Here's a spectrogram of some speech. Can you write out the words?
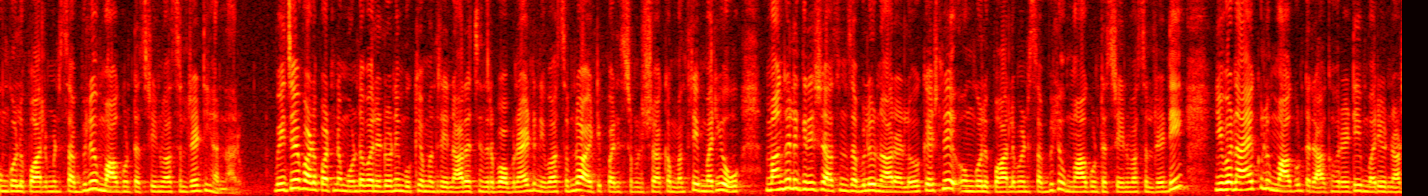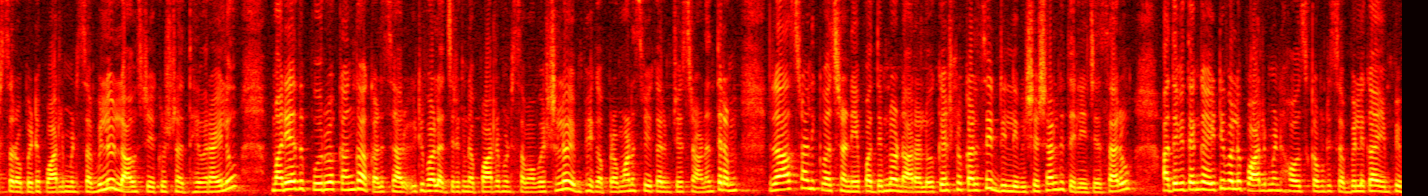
ఒంగోలు పార్లమెంట్ సభ్యులు మాగుంట శ్రీనివాసులు రెడ్డి అన్నారు. విజయవాడ పట్టణం ఉండవల్లిలోని ముఖ్యమంత్రి నారా చంద్రబాబు నాయుడు నివాసంలో ఐటీ పరిశ్రమల శాఖ మంత్రి మరియు మంగళగిరి శాసనసభ్యులు నారా లోకేష్ని ఒంగోలు పార్లమెంట్ సభ్యులు మాగుంట శ్రీనివాసులు రెడ్డి యువ నాయకులు మాగుంట రాఘవరెడ్డి మరియు నర్సరావుపేట పార్లమెంట్ సభ్యులు లావు శ్రీకృష్ణ దేవరాయలు మర్యాద పూర్వకంగా కలిశారు. ఇటీవల జరిగిన పార్లమెంట్ సమావేశంలో ఎంపీగా ప్రమాణ స్వీకారం చేసిన అనంతరం రాష్ట్రానికి వచ్చిన నేపథ్యంలో నారా లోకేష్ను కలిసి ఢిల్లీ విశేషాలను తెలియజేశారు. అదేవిధంగా ఇటీవల పార్లమెంట్ హౌస్ కమిటీ సభ్యులుగా ఎంపీ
